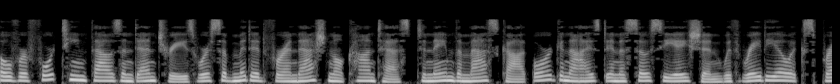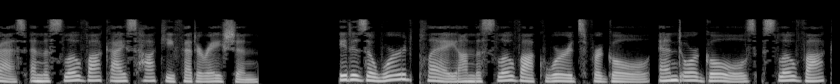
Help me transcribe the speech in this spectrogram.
Over 14,000 entries were submitted for a national contest to name the mascot organized in association with Radio Express and the Slovak Ice Hockey Federation. It is a word play on the Slovak words for goal, and or goals Slovak,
